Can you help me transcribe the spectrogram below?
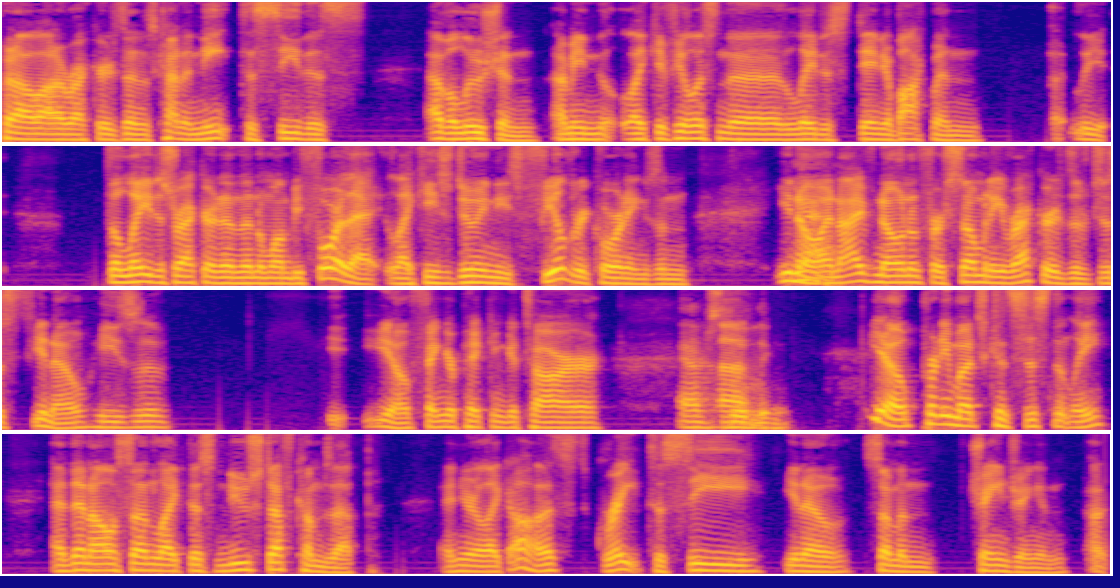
put out a lot of records, and it's kind of neat to see this evolution. I mean, like if you listen to the latest Daniel Bachman, the latest record, and then the one before that, like he's doing these field recordings and you know, yeah. and I've known him for so many records of just, you know, he's a you know, finger picking guitar. Absolutely. Um, you know, pretty much consistently. And then all of a sudden, like this new stuff comes up, and you're like, oh, that's great to see, you know, someone changing and, uh,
